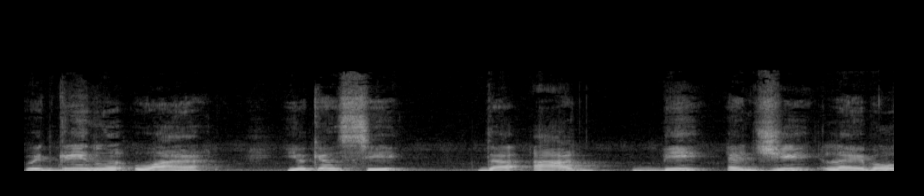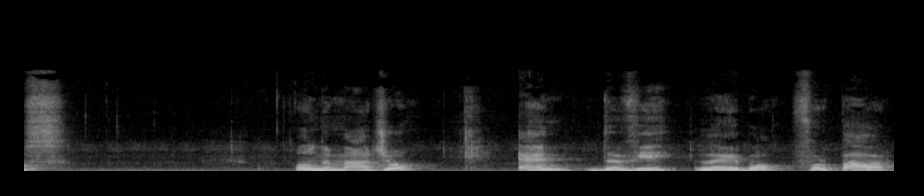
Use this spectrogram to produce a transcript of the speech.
with green wire. You can see the R, B and G labels on the module and the V label for power.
